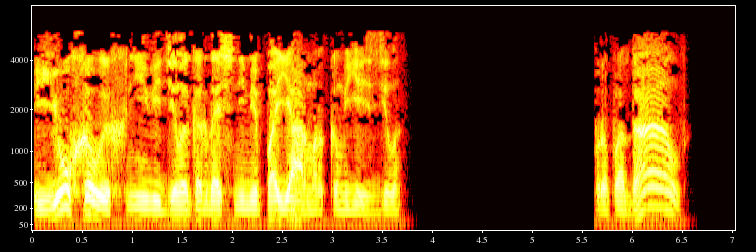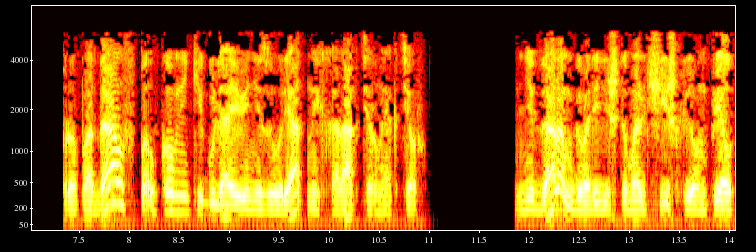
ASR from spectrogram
Юховых не видела, когда с ними по ярмаркам ездила. Пропадал, пропадал в полковнике Гуляеве незаурядный характерный актер. Недаром говорили, что мальчишкой он пел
